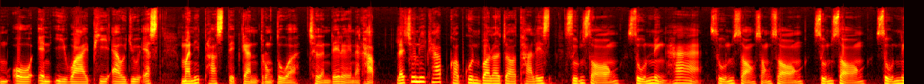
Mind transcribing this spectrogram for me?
M O N E Y P L U S Money Plus ติดกันตรงตัวเชิญได้เลยนะครับและช่วงนี้ครับ ขอบคุณบลจทาริส 02 015 0222 02 015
